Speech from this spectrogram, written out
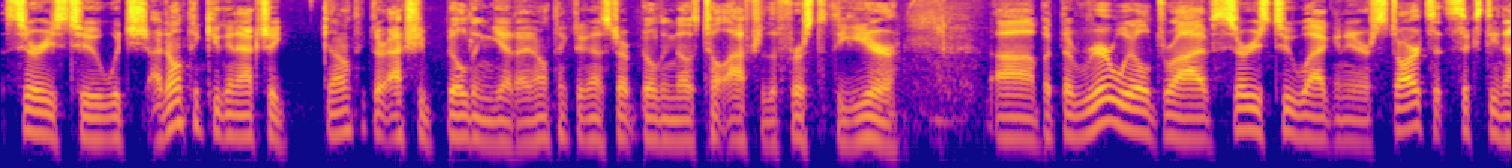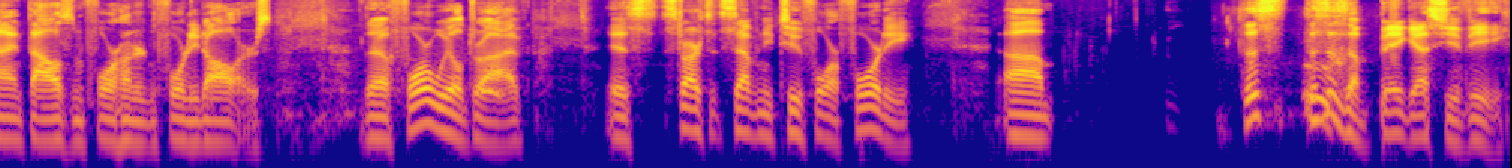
Series 2, which I don't think you can actually, I don't think they're actually building yet. I don't think they're going to start building those till after the first of the year. Uh, but the rear wheel drive Series 2 Wagoneer starts at $69,440. The four wheel drive is starts at $72,440. Um, this this is a big SUV.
